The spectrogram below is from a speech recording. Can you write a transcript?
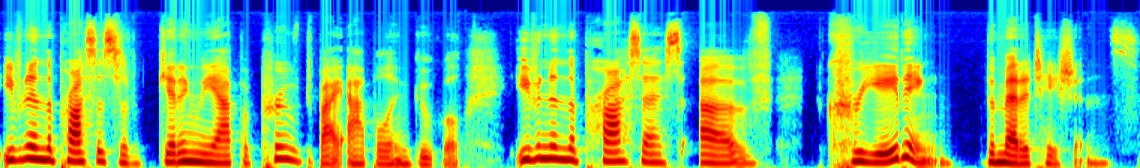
even in the process of getting the app approved by Apple and Google, even in the process of creating the meditations.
